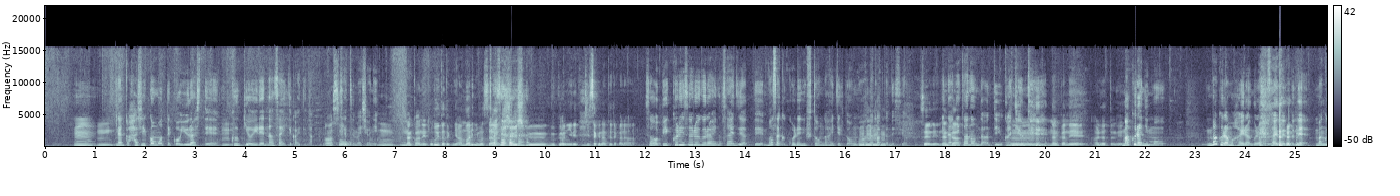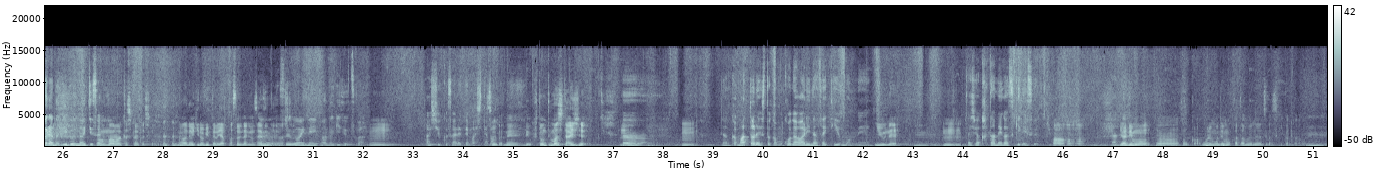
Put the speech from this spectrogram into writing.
うん。なんか端っこ持ってこう揺らしてうん。空気を入れなさいって書いてた、あそう。説明書に、うん。なんかね届いた時にあまりにもさ収縮袋に入れて小さくなってたから。そうびっくりするぐらいのサイズやってまさかこれに布団が入ってるとは思わなかったんですよ。そうやね。えなんか何頼んだん？っていう感じやっん。なんかねあれだったね。枕にも枕も入らんぐらいのサイズやったね。枕の2分の1サイズ、うんまあまあ確かに確かに。まあでも広げたらやっぱそれなりのサイズになりましたようんすごいね今の技術は。うん。圧縮されてましたわ。そうだね。でも布団ってマジ大事だよ。うん、うん。なんかマットレスとかもこだわりなさいって言うもんね。言うね。うん。うん。私は固めが好きです、はあはあはあうんなんいやでもああそうか。俺もでも固めのやつが好きかな。うん。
